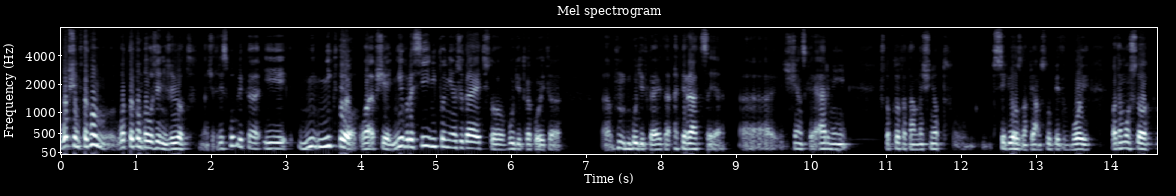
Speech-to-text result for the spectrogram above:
В общем, в таком, вот в таком положении живет значит, республика, и никто вообще, ни в России никто не ожидает, что будет, какой-то, будет какая-то операция чеченской армии, что кто-то там начнет серьезно прям вступит в бой, потому что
